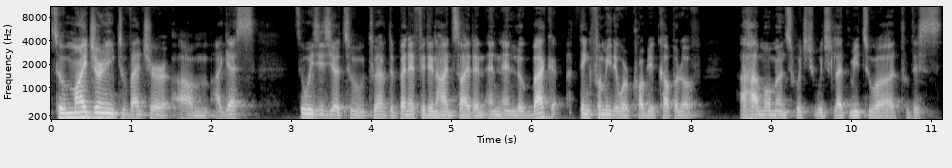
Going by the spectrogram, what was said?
so my journey into venture, um, I guess it's always easier to to have the benefit in hindsight and, and and look back. I think for me there were probably a couple of aha moments which which led me to uh, to this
